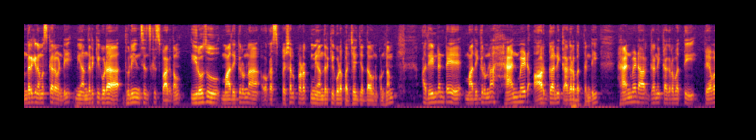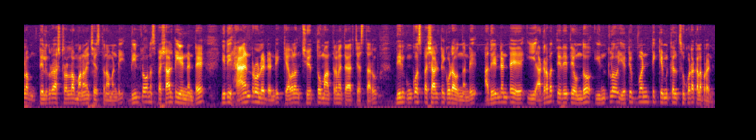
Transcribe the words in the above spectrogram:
అందరికీ నమస్కారం అండి. మీ అందరికీ కూడా ధుని ఇన్సెన్స్కి స్వాగతం. ఈరోజు మా దగ్గర ఉన్న ఒక స్పెషల్ ప్రోడక్ట్ మీ అందరికీ కూడా పరిచయం చేద్దాం అనుకుంటున్నాం. అదేంటంటే మా దగ్గర ఉన్న హ్యాండ్మేడ్ ఆర్గానిక్ అగరబత్తి అండి. హ్యాండ్మేడ్ ఆర్గానిక్ అగరబత్తి కేవలం తెలుగు రాష్ట్రాల్లో మనమే చేస్తున్నామండి. దీంట్లో ఉన్న స్పెషాలిటీ ఏంటంటే ఇది హ్యాండ్ రోలెడ్ అండి. కేవలం చేత్తో మాత్రమే తయారు చేస్తారు. దీనికి ఇంకో స్పెషాలిటీ కూడా ఉందండి. అదేంటంటే ఈ అగరబత్తి ఏదైతే ఉందో ఇంట్లో ఎటువంటి కెమికల్స్ కూడా కలపరండి.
